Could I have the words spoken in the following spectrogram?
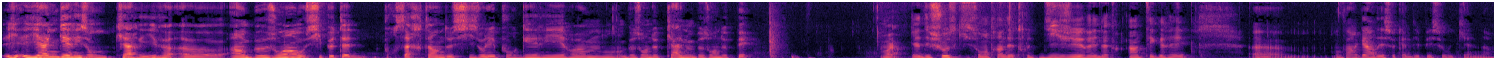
Il y a une guérison qui arrive, euh, un besoin aussi peut-être pour certains de s'isoler pour guérir, euh, besoin de calme, besoin de paix. Voilà, il y a des choses qui sont en train d'être digérées, d'être intégrées. Euh, on va regarder ce 4 d'épée ce week-end.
